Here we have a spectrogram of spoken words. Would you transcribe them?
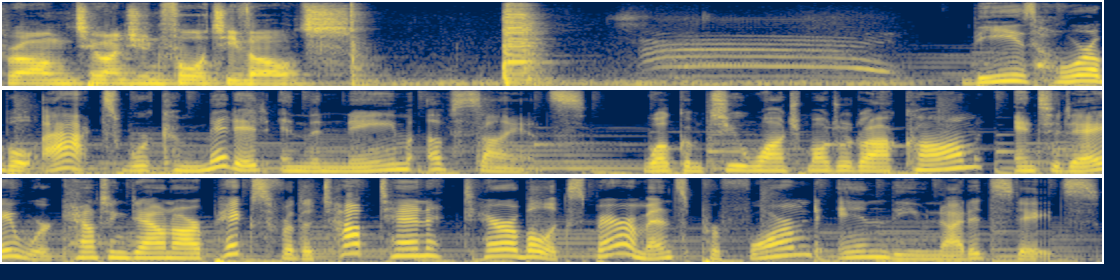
wrong. 240 volts. These horrible acts were committed in the name of science. Welcome to WatchMojo.com, and today we're counting down our picks for the top 10 terrible experiments performed in the United States.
